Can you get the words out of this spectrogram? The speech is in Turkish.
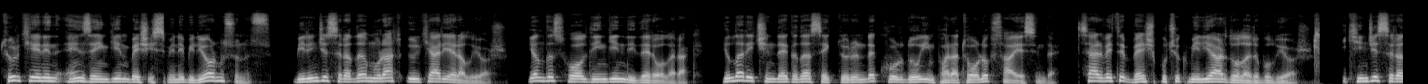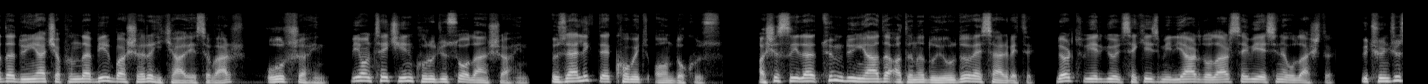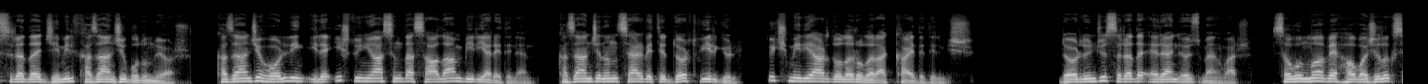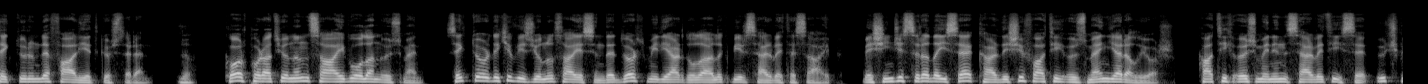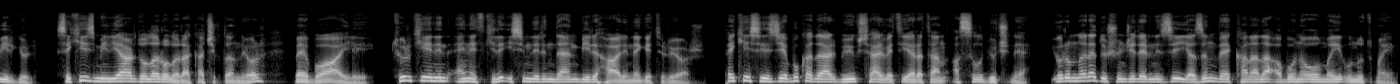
Türkiye'nin en zengin 5 ismini biliyor musunuz? Birinci sırada Murat Ülker yer alıyor. Yıldız Holding'in lideri olarak. Yıllar içinde gıda sektöründe kurduğu imparatorluk sayesinde serveti 5,5 milyar doları buluyor. İkinci sırada dünya çapında bir başarı hikayesi var, Uğur Şahin. BioNTech'in kurucusu olan Şahin, özellikle COVID-19 aşısıyla tüm dünyada adını duyurdu ve serveti 4,8 milyar dolar seviyesine ulaştı. Üçüncü sırada Cemil Kazancı bulunuyor. Kazancı Holding ile iş dünyasında sağlam bir yer edinen, kazancının serveti 4,3 milyar dolar olarak kaydedilmiş. Dördüncü sırada Eren Özmen var. Savunma ve havacılık sektöründe faaliyet gösteren. Korporasyonun sahibi olan Özmen, sektördeki vizyonu sayesinde 4 milyar dolarlık bir servete sahip. Beşinci sırada ise kardeşi Fatih Özmen yer alıyor. Fatih Özmen'in serveti ise 3,8 milyar dolar olarak açıklanıyor ve bu aileyi Türkiye'nin en etkili isimlerinden biri haline getiriyor. Peki sizce bu kadar büyük serveti yaratan asıl güç ne? Yorumlara düşüncelerinizi yazın ve kanala abone olmayı unutmayın.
